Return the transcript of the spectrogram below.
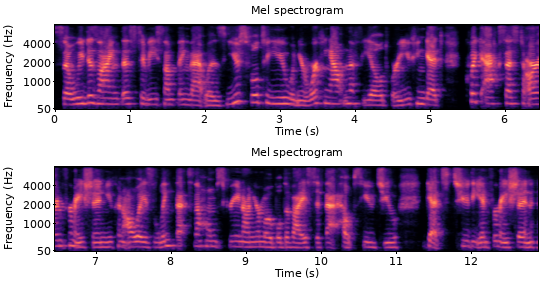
So we designed this to be something that was useful to you when you're working out in the field where you can get quick access to our information. You can always link that to the home screen on your mobile device if that helps you to get to the information.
